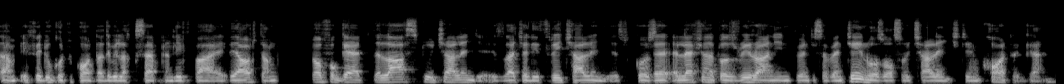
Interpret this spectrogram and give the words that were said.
um, if they do go to court, that they will accept and live by the outcome. Don't forget the last two challenges, actually three challenges, because the election that was rerun in 2017 was also challenged in court again.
